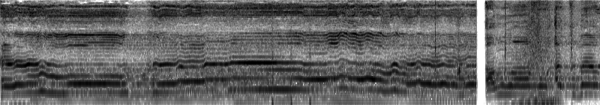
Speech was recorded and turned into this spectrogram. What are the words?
Allahu akbar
